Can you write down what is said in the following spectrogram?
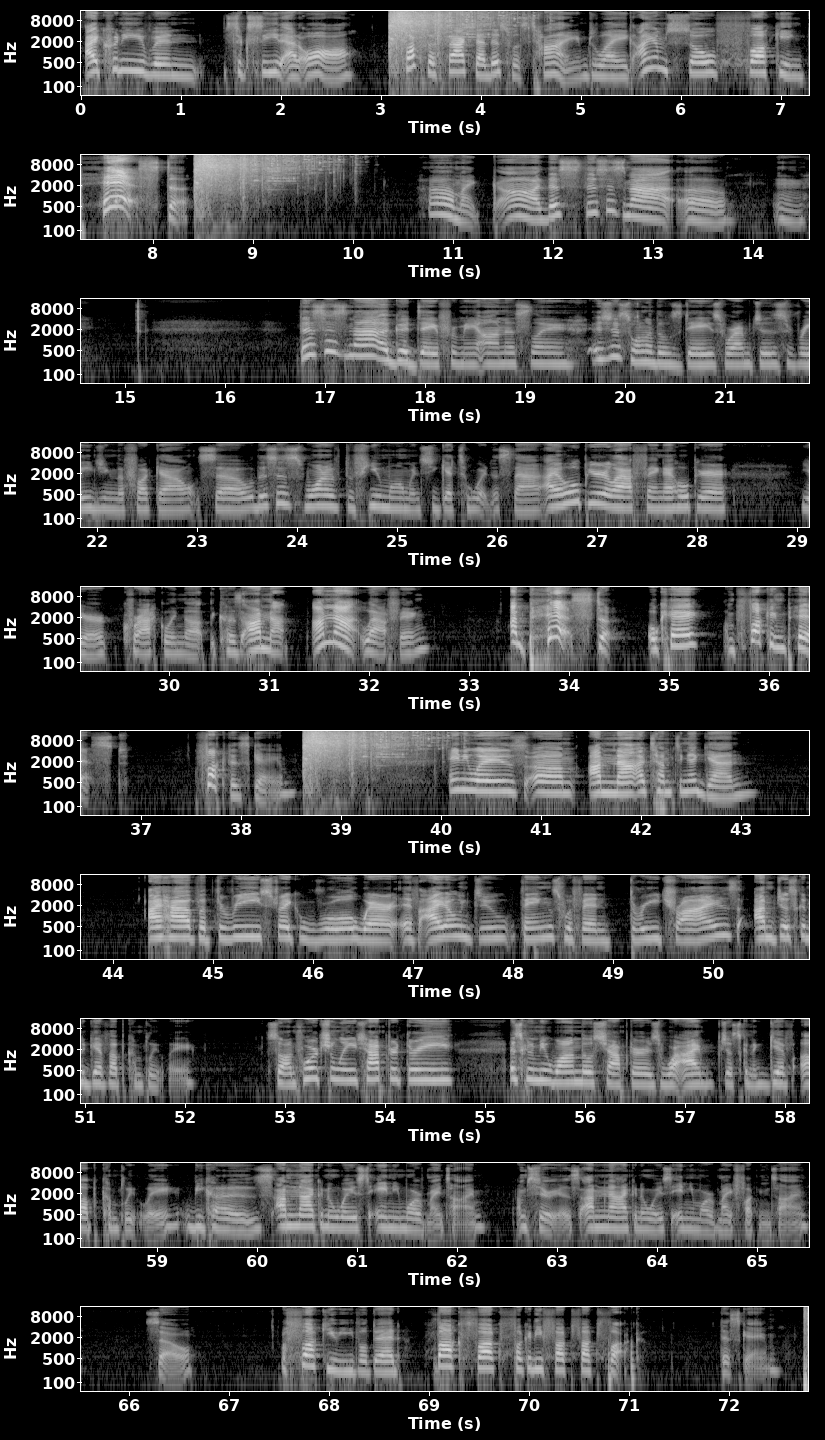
I couldn't even succeed at all. Fuck the fact that this was timed. Like, I am so fucking pissed. Oh my god, this this is not uh mm. This is not a good day for me, honestly. It's just one of those days where I'm just raging the fuck out. So, this is one of the few moments you get to witness that. I hope you're laughing. I hope you're you're crackling up because I'm not I'm not laughing. I'm pissed. Okay? I'm fucking pissed. Fuck this game. Anyways, um I'm not attempting again. I have a three strike rule where if I don't do things within three tries, I'm just going to give up completely. So, unfortunately, chapter three is going to be one of those chapters where I'm just going to give up completely because I'm not going to waste any more of my time. I'm serious. I'm not going to waste any more of my fucking time. So, fuck you, Evil Dead. Fuck, fuck, fuckity, fuck, fuck, fuck. This game.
